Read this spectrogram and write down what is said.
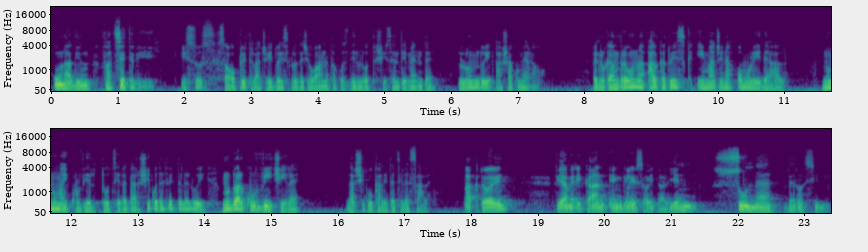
una din fațetele ei. Isus s-a oprit la cei 12 oameni făcuți din lut și sentimente, luându-i așa cum erau. Pentru că împreună alcătuiesc imaginea omului ideal, nu numai cu virtuțile, dar și cu defectele lui, nu doar cu viciile, dar și cu calitățile sale. Actorii, fie american, englez sau italien, sună verosimil.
